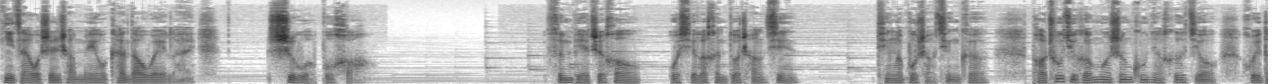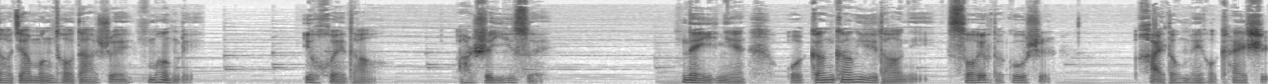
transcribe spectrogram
你在我身上没有看到未来，是我不好。分别之后，我写了很多长信，听了不少情歌，跑出去和陌生姑娘喝酒，回到家蒙头大睡，梦里又回到二十一岁。那一年，我刚刚遇到你，所有的故事还都没有开始。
